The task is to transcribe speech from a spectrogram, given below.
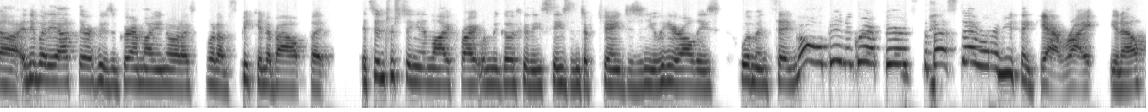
uh, anybody out there who's a grandma, you know what I what I'm speaking about. But it's interesting in life, right? When we go through these seasons of changes, and you hear all these women saying, "Oh, being a grandparent's the best ever," and you think, "Yeah, right." You know,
